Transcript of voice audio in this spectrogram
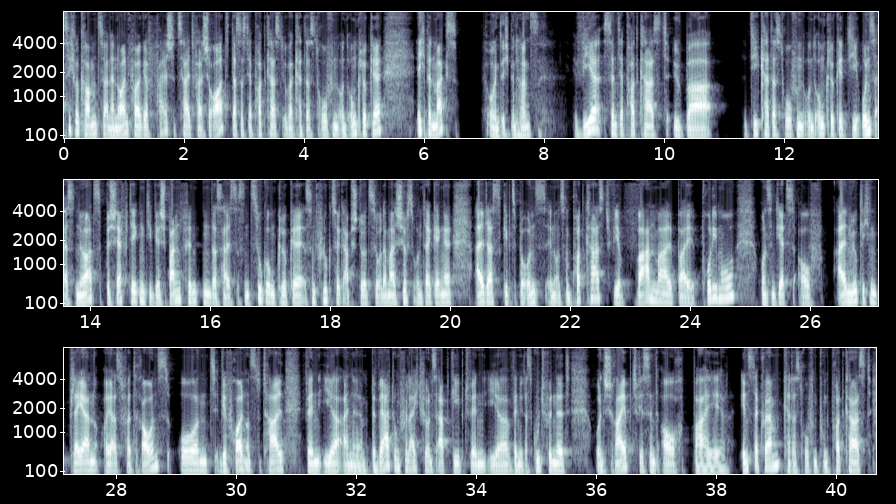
Herzlich willkommen zu einer neuen Folge Falsche Zeit, falscher Ort. Das ist der Podcast über Katastrophen und Unglücke. Ich bin Max. Und ich bin Hans. Wir sind der Podcast über die Katastrophen und Unglücke, die uns als Nerds beschäftigen, die wir spannend finden. Das heißt, es sind Zugunglücke, es sind Flugzeugabstürze oder mal Schiffsuntergänge. All das gibt's bei uns in unserem Podcast. Wir waren mal bei Podimo und sind jetzt auf allen möglichen Playern eures Vertrauens und wir freuen uns total, wenn ihr eine Bewertung vielleicht für uns abgibt, wenn ihr, wenn ihr das gut findet und schreibt. Wir sind auch bei Instagram, katastrophen.podcast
